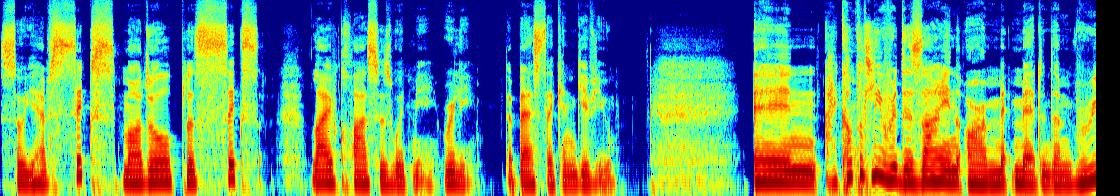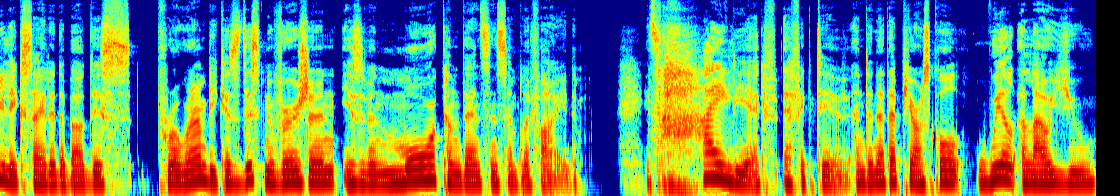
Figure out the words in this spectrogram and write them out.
So you have six module plus six live classes with me, really the best I can give you. And I completely redesigned our method. I'm really excited about this program because this new version is even more condensed and simplified. It's highly effective, and the Nata PR School will allow you,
